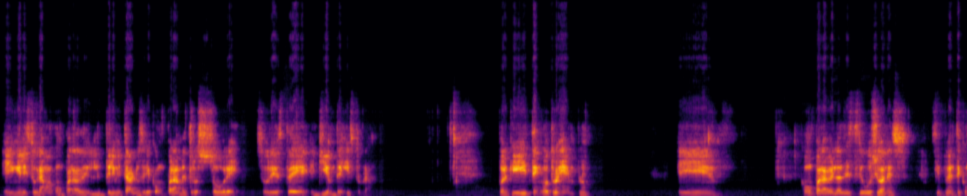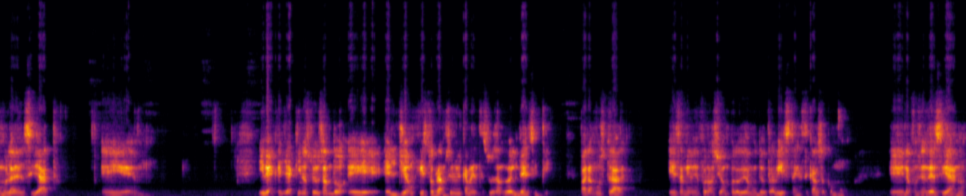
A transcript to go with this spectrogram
en el histograma como para delimitarlo, sería como parámetros sobre, sobre este geom de histogram. Por aquí tengo otro ejemplo. Eh, como para ver las distribuciones, simplemente como la densidad. Eh, y ven que ya aquí no estoy usando eh, el geom histogram, sino únicamente estoy usando el density para mostrar esa misma información, pero digamos de otra vista, en este caso como eh, la función de densidad ¿no?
